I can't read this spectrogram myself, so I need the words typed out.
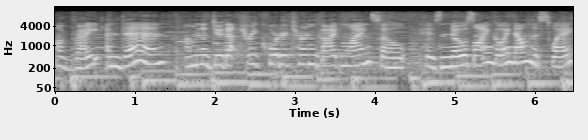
All right and then I'm gonna do that three-quarter turn guideline so his nose line going down this way.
